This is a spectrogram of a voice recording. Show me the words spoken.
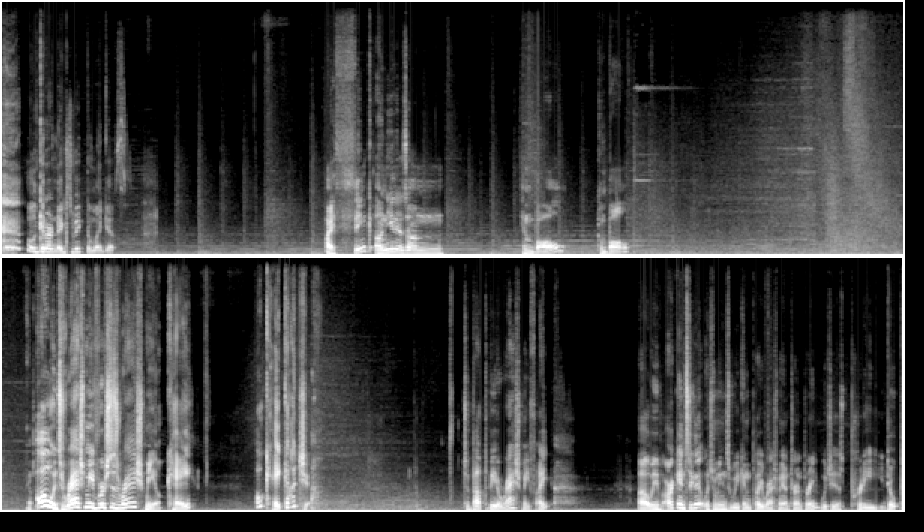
we'll get our next victim, I guess. I think Onion is on Kimball? Kimball? Oh, it's Rashmi versus Rashmi. Okay. Okay, gotcha. It's about to be a Rashmi fight. Uh, we have Arcane Signet, which means we can play Rashmi on turn 3, which is pretty dope.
